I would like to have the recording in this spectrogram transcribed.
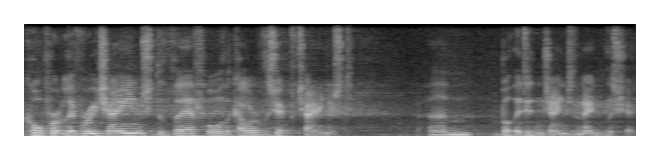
Corporate livery changed, therefore the colour of the ship changed. Um, but they didn't change the name of the ship.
